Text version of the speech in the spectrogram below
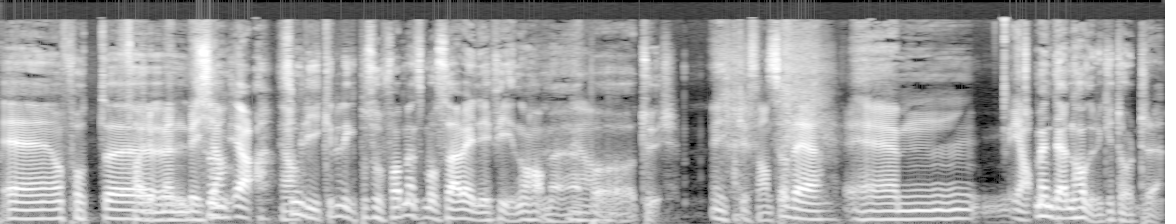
Eh, og fått eh, Farmen-bikkja. som, ja, Ja. som liker å ligge på sofaen, men som også er veldig fin å ha med på tur. Ikke sant. Så det um, ja. Men den hadde du ikke tålt, tror jeg.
